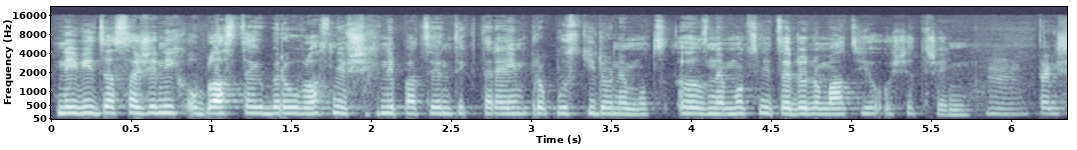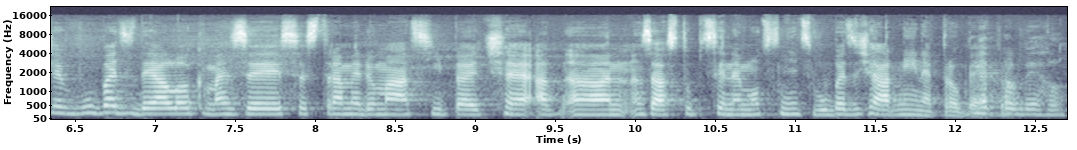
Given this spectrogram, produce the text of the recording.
v nejvíc zasažených oblastech, berou vlastně všechny pacienty, které jim propustí do nemoc, eh, z nemocnice do domácího ošetření. Hmm, takže vůbec dialog mezi sestrami domácí péče a, a zástupci nemocnic vůbec žádný neproběhl? Neproběhl.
